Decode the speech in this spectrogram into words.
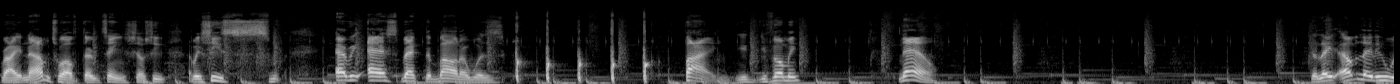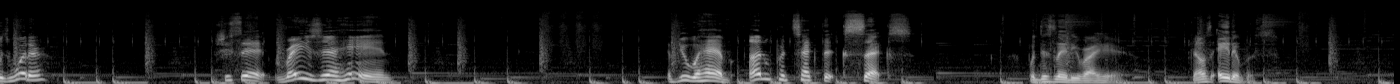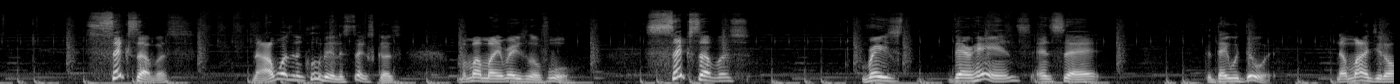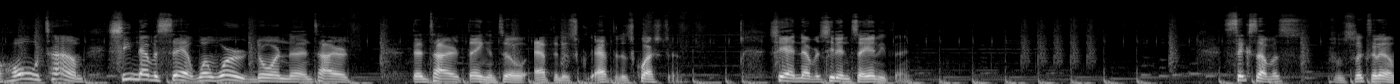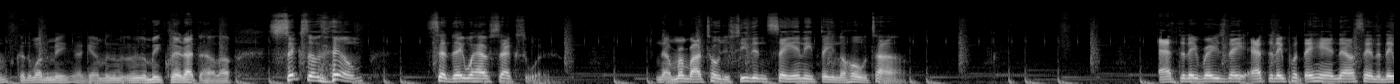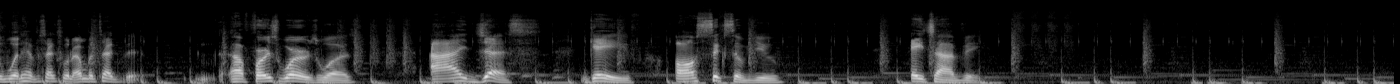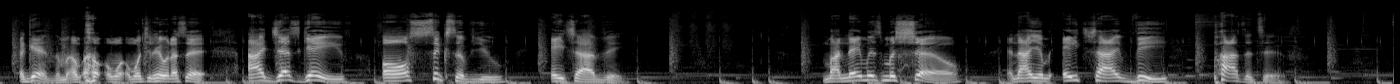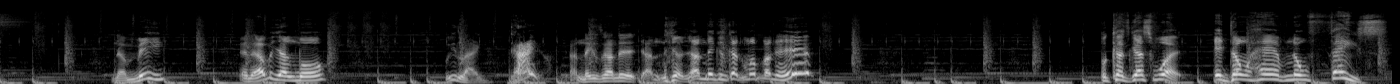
Right now, I'm 12, 13. So she, I mean, she's every aspect about her was fine. You, you feel me? Now, the lady, other lady who was with her, she said, "Raise your hand you have unprotected sex with this lady right here. That was eight of us. Six of us, now I wasn't included in the six because my mama ain't raised no fool. Six of us raised their hands and said that they would do it. Now, mind you, the whole time she never said one word during the entire the entire thing until after this after this question. She had never, she didn't say anything. Six of us, six of them, because it wasn't me, again, let me clear that the hell up. Six of them said they would have sex with her. Now, remember, I told you she didn't say anything the whole time. After they raised they after they put their hand down saying that they would have sex with her unprotected, her first words was, I just gave all six of you HIV. Again, I want you to hear what I said. I just gave all six of you HIV. My name is Michelle, and I am HIV positive. Now, me and the other young boy, we like, damn, y'all niggas got the, y'all, y'all niggas got the motherfucking head. Because guess what? It don't have no face.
